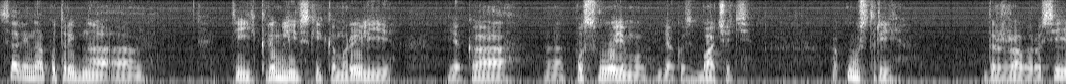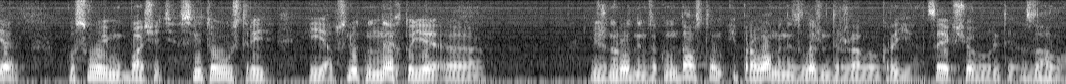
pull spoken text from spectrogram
Ця війна потрібна е, тій кремлівській камарилії, яка е, по-своєму якось бачить е, устрій держави Росія по-своєму бачить світоустрій і абсолютно нехтує е, міжнародним законодавством і правами незалежної держави Україна. Це якщо говорити загалом.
